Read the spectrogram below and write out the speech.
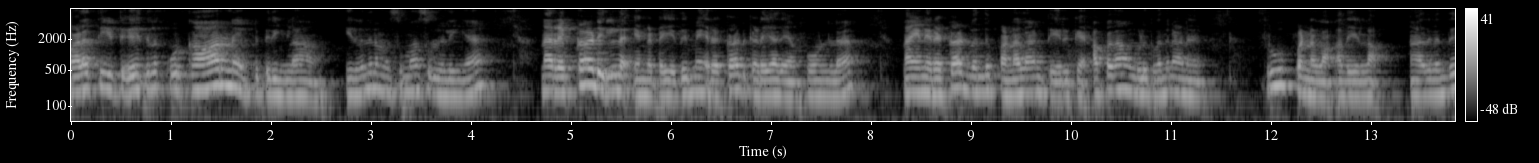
வளர்த்திட்டு இதில் ஒரு காரணம் எப்படி தெரியுங்களா? இது வந்து நம்ம சும்மா சொல்லலைங்க. நான் ரெக்கார்டு இல்லை என்கிட்ட எதுவுமே. ரெக்கார்டு கிடையாது என் ஃபோனில் நான் என்னை ரெக்கார்ட் வந்து பண்ணலான்ட்டு இருக்கேன். அப்போ தான் உங்களுக்கு வந்து நான் ப்ரூவ் பண்ணலாம் அதையெல்லாம். அது வந்து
